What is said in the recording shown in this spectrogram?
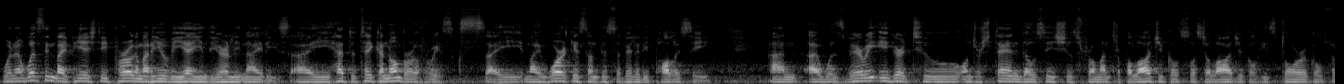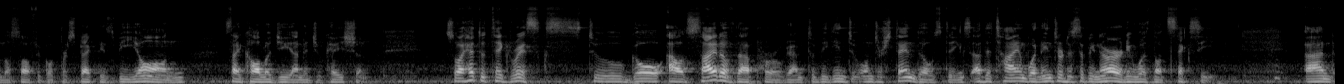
When I was in my PhD program at UVA in the early 90s, I had to take a number of risks. I, my work is on disability policy, and I was very eager to understand those issues from anthropological, sociological, historical, philosophical perspectives beyond psychology and education. So I had to take risks to go outside of that program to begin to understand those things at the time when interdisciplinarity was not sexy. And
